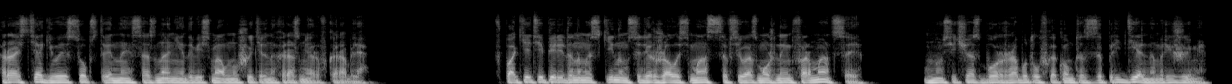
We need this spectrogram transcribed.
растягивая собственное сознание до весьма внушительных размеров корабля. В пакете, переданном Искином, содержалась масса всевозможной информации, но сейчас Бор работал в каком-то запредельном режиме,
